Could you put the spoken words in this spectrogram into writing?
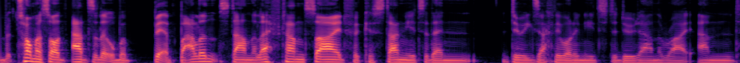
But Thomas adds a little bit, of balance down the left hand side for Castagne to then do exactly what he needs to do down the right, and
